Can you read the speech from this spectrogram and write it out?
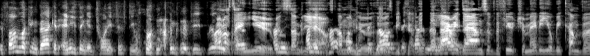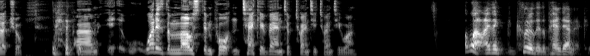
if I'm looking back at anything in 2051, I'm going to be really. I'm not saying you, but I'm somebody in, else, someone who, who has become the, the Larry Downes of the future. Maybe you'll become virtual. um, what is the most important tech event of 2021? Well, I think clearly the pandemic.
